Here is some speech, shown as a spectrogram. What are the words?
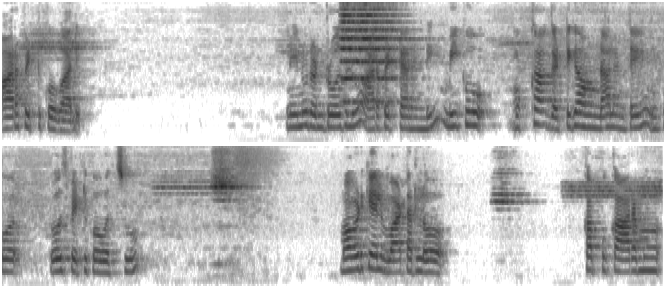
ఆరపెట్టుకోవాలి. నేను రెండు రోజులు ఆరబెట్టానండి. మీకు ముక్క గట్టిగా ఉండాలంటే ఇంకో రోజు పెట్టుకోవచ్చు. మామిడికాయలు వాటర్లో కప్పు కారము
